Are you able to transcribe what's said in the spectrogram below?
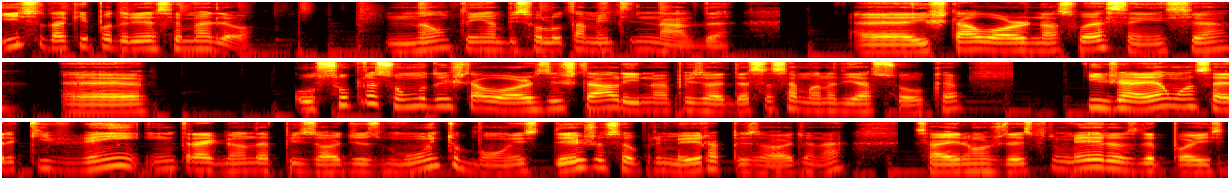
isso daqui poderia ser melhor. Não tem absolutamente nada. É, Star Wars na sua essência é, o supra-sumo do Star Wars está ali no episódio dessa semana de Ahsoka, que já é uma série que vem entregando episódios muito bons desde o seu primeiro episódio, né? Saíram os dois primeiros, depois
